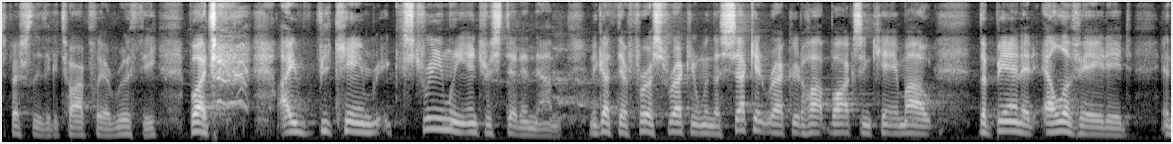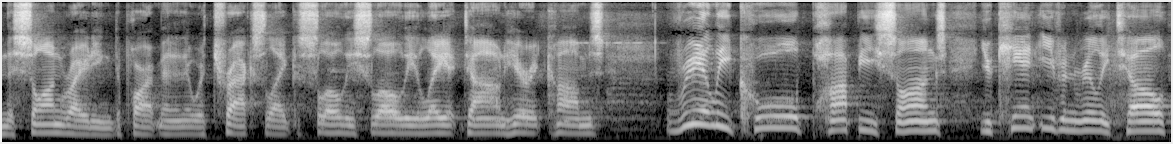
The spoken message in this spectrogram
especially the guitar player Ruthie. But I became extremely interested in them. They got their first record. When the second record, Hot Boxing, came out, the band had elevated in the songwriting department, and there were tracks like Slowly, Slowly, Lay It Down, Here It Comes. Really cool, poppy songs. You can't even really tell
